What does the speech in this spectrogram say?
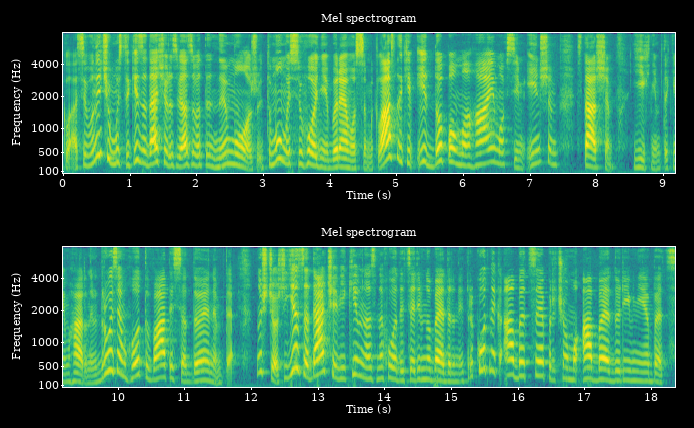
класі, вони чомусь такі задачі розв'язувати не можуть. Тому ми сьогодні беремо семикласників і допомагаємо всім іншим старшим їхнім таким гарним друзям готуватися до НМТ. Ну що ж, є задачі, в якій в нас знаходиться рівнобедрений трикутник АБЦ, причому АБ дорівнює БЦ.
